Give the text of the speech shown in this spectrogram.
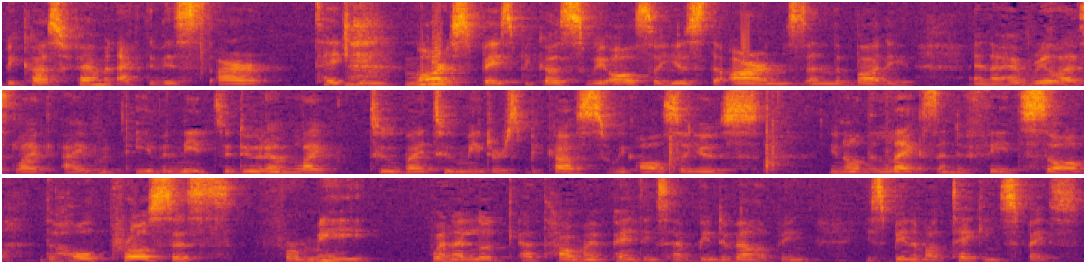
because Femen activists are taking more space because we also use the arms and the body. And I have realized like I would even need to do them like two by two meters because we also use, you know, the legs and the feet. So the whole process for me, when I look at how my paintings have been developing, it's been about taking space.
